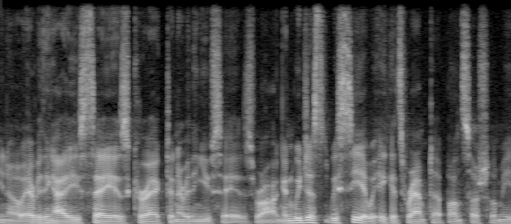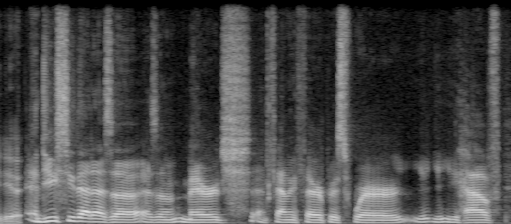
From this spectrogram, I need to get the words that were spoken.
you know, everything I say is correct and everything you say is wrong. And we just, we see it, it gets ramped up on social media. And do you see that as a, as a marriage and family therapist where you, you have –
